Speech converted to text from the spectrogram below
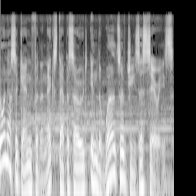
Join us again for the next episode in the Words of Jesus series.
